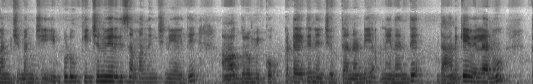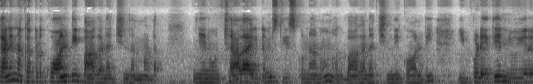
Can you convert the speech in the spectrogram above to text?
మంచి మంచి ఇప్పుడు కిచెన్ వేర్కి సంబంధించినవి అయితే ఆగ్రో మీకు ఒక్కటైతే నేను చెప్తానండి. నేనంతే దానికే వెళ్ళాను. కానీ నాకు అక్కడ క్వాలిటీ బాగా నచ్చిందనమాట నేను చాలా ఐటమ్స్ తీసుకున్నాను నాకు బాగా నచ్చింది క్వాలిటీ. ఇప్పుడైతే న్యూ ఇయర్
